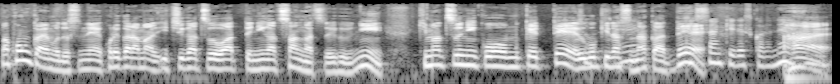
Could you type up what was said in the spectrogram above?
まあ、今回もですね、これからまあ1月終わって2月、3月というふうに、期末にこう向けて動き出す中で、決算期ですからね、は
